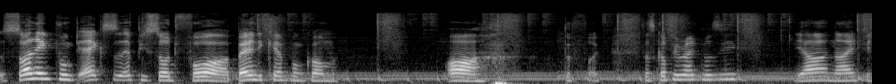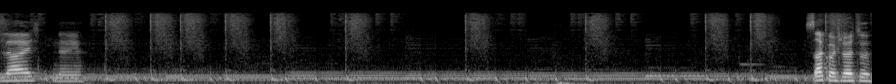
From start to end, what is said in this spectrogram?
Sonic.exe Episode 4. Bandicam.com. Oh. The fuck. Ist das Copyright Musik? Ja, nein, vielleicht. Nee. Sag euch Leute.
